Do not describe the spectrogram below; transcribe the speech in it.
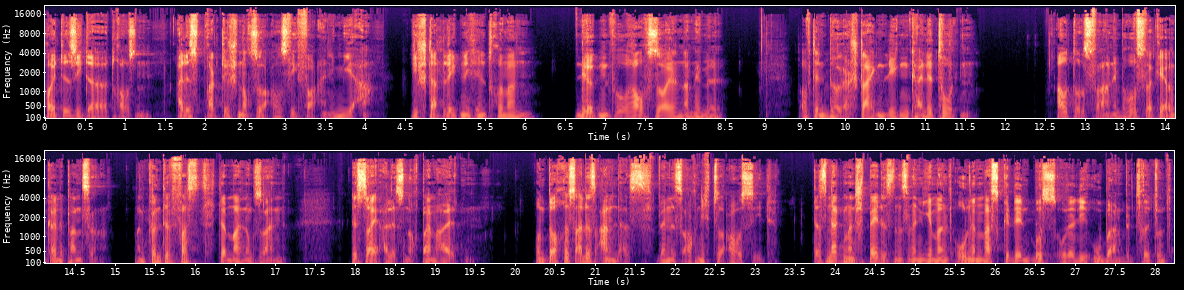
Heute sieht er draußen alles praktisch noch so aus wie vor einem Jahr. Die Stadt liegt nicht in Trümmern, nirgendwo Rauchsäulen am Himmel. Auf den Bürgersteigen liegen keine Toten. Autos fahren im Berufsverkehr und keine Panzer. Man könnte fast der Meinung sein, es sei alles noch beim Alten. Und doch ist alles anders, wenn es auch nicht so aussieht. Das merkt man spätestens, wenn jemand ohne Maske den Bus oder die U-Bahn betritt und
